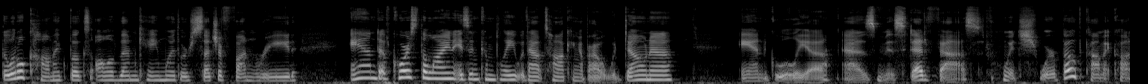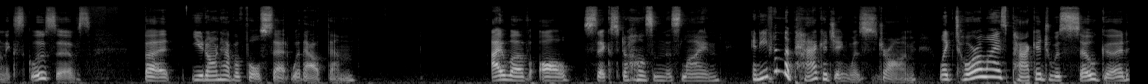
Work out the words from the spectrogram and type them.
The little comic books all of them came with were such a fun read. And of course, the line isn't complete without talking about Wydowna and Ghoulia as Miss Steadfast, which were both Comic Con exclusives, but you don't have a full set without them. I love all six dolls in this line. And even the packaging was strong. Like, Toralei's package was so good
